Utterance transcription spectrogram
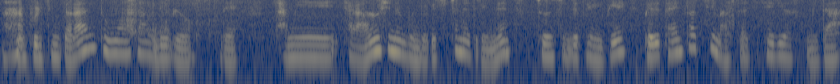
불친절한 동영상 리뷰. 네. 잠이 잘 안 오시는 분들께 추천해드리는 존슨즈 베이비의 bedtime touch 마사지 젤이었습니다.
